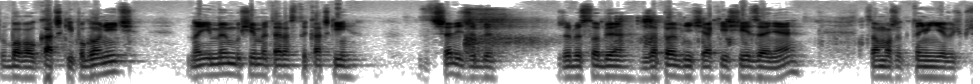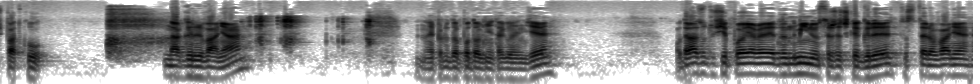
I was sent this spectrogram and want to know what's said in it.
próbował kaczki pogonić. No i my musimy teraz te kaczki strzelić, żeby, żeby sobie zapewnić jakieś jedzenie. Co może tutaj mi nie wyjść w przypadku nagrywania. Najprawdopodobniej tak będzie. Od razu tu się pojawia jeden minus troszeczkę gry, to sterowanie,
